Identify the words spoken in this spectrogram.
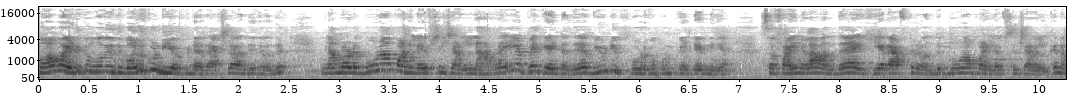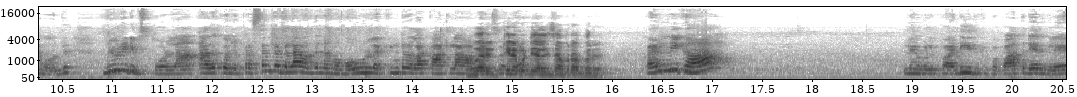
மாமா எடுக்கும் போது இது வலுக்குண்டி அப்படின்னாரு. ஆக்சுவலாக வந்து இது வந்து நம்மளோட Poona Pandi life style channel நிறைய பேர் கேட்டது. பியூட்டி போடுங்க பொண்ணு கேட்டேருந்தீங்க ஸோ ஃபைனலாக வந்து ஹியர் ஆஃப்டர் வந்து பூனா பாண்டி லைஃப் ஸ்டைல் சேனலுக்கு நம்ம வந்து பியூட்டி டிப்ஸ் போடலாம். அதை கொஞ்சம் ப்ரெசென்டபிளாக வந்து நம்ம பவுலில் கிண்டுறதெல்லாம் காட்டலாம் அப்படின்னு கீழே போட்டு அள்ளி சாப்பிட்றா பாரு. கண்ணிக்கா இல்லை இவளுக்கு அடி இருக்கு. இப்போ பார்த்துட்டே இருங்களே.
